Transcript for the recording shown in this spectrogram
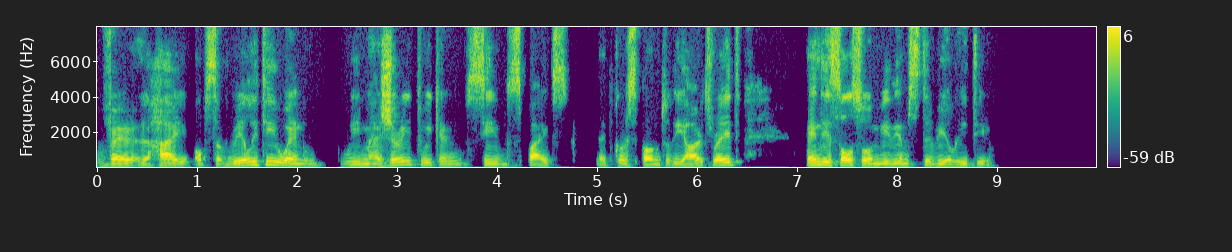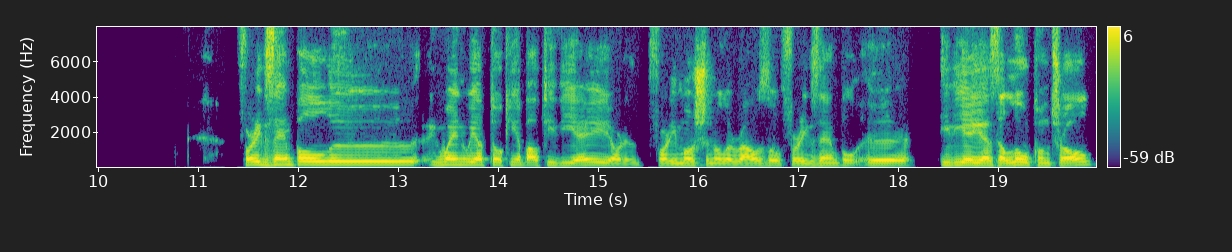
very high observability when we measure it. We can see the spikes that correspond to the heart rate, and it's also a medium stability. For example, uh, when we are talking about EDA or for emotional arousal, for example, uh, EDA has a low control.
